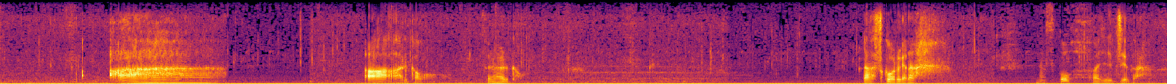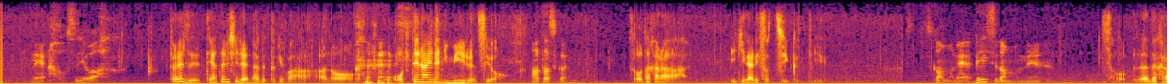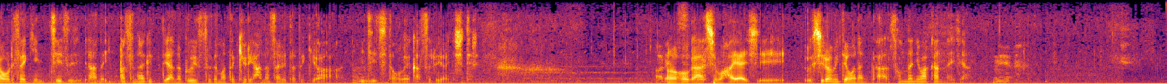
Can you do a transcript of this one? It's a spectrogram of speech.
あー。あーあるかも。それはあるかも。ナースコールがな。ナスコマジで強いから。ね欲しいわとりあえず手当たり次第殴っとけばあの 追ってる間に見えるんですよ。あ確かに。そうだからいきなりそっち行くっていう。しかもねレースだもんね。そう。だだから俺最近チーズあの一発殴ってあのブーストでまた距離離された時は、うん。いちいち透明化するようにしてる。あれ？その方が足も速いし後ろ見てもなんかそんなに分かんないじゃん。ね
